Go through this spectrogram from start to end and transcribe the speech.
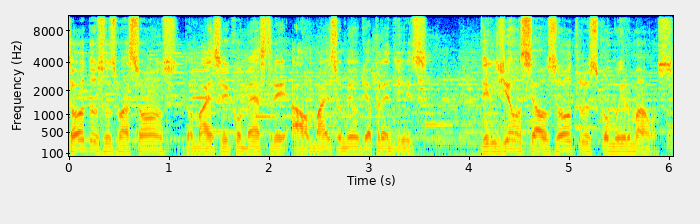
Todos os maçons, do mais rico mestre ao mais humilde aprendiz, dirigiam-se aos outros como irmãos.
